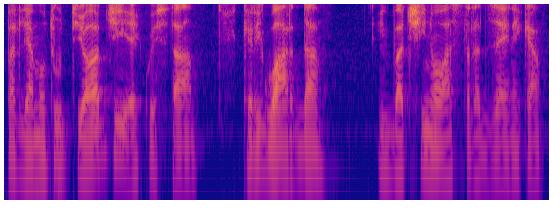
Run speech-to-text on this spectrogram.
parliamo tutti oggi è questa che riguarda il vaccino AstraZeneca.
